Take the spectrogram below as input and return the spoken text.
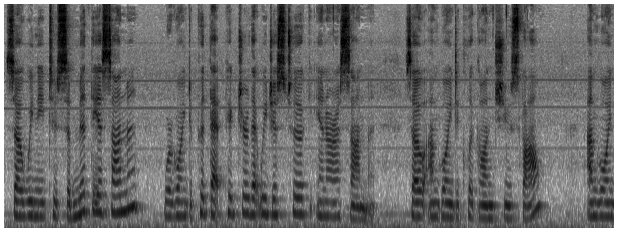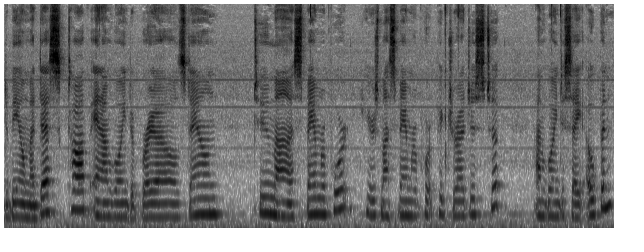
So we need to submit the assignment. We're going to put that picture that we just took in our assignment. So I'm going to click on choose file. I'm going to be on my desktop and I'm going to browse down to my spam report. Here's my spam report picture I just took. I'm going to say open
